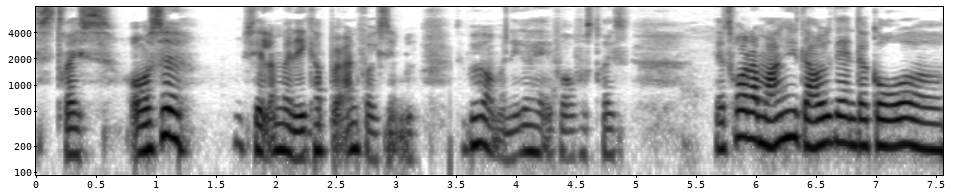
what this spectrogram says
stress. Også selvom man ikke har børn for eksempel. Det behøver man ikke at have for at få stress. Jeg tror, der er mange i dagligdagen, der går og,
